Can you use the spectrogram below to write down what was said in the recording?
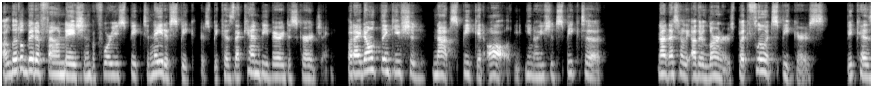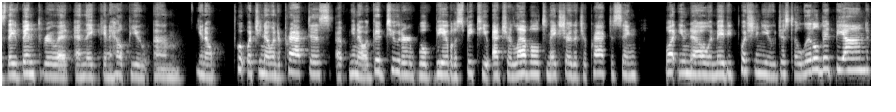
a little bit of foundation before you speak to native speakers because that can be very discouraging. But I don't think you should not speak at all. You, know, you should speak to not necessarily other learners, but fluent speakers because they've been through it and they can help you, um, you know, put what you know into practice. Uh, you know, a good tutor will be able to speak to you at your level to make sure that you're practicing what you know and maybe pushing you just a little bit beyond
